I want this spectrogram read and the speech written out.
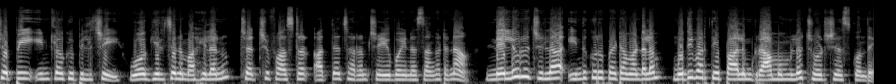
చెప్పి ఇంట్లోకి పిలిచి ఓ గిరిజన మహిళను చర్చి ఫాస్టర్ అత్యాచారం చేయబోయిన సంఘటన నెల్లూరు జిల్లా ఇందుకురుపేట మండలం ముదివర్తిపాలెం గ్రామంలో చోటు చేసుకుంది.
